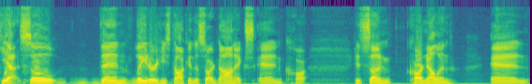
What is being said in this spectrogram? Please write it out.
Yeah. So then later he's talking to Sardonyx and Car- his son Carnelian, and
